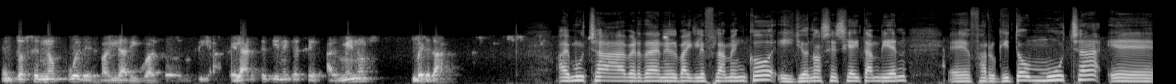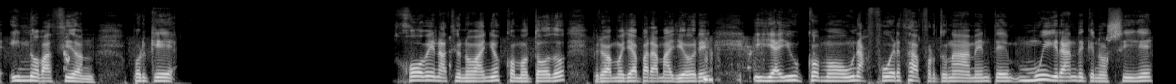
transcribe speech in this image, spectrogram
Entonces no puedes bailar igual todos los días. El arte tiene que ser al menos verdad. Hay mucha verdad en el baile flamenco y yo no sé si hay también, eh, Farruquito, mucha eh, innovación, porque joven hace unos años, como todo, pero vamos ya para mayores, y hay como una fuerza afortunadamente muy grande que nos sigue.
